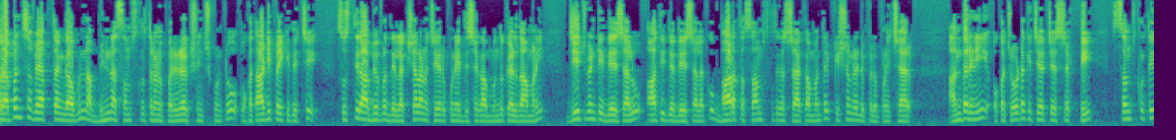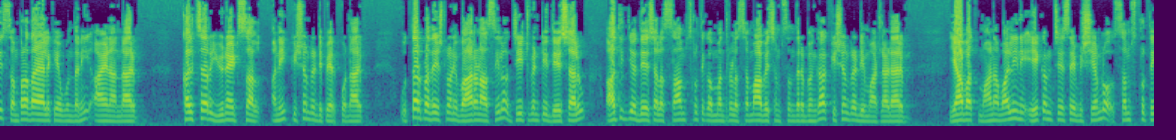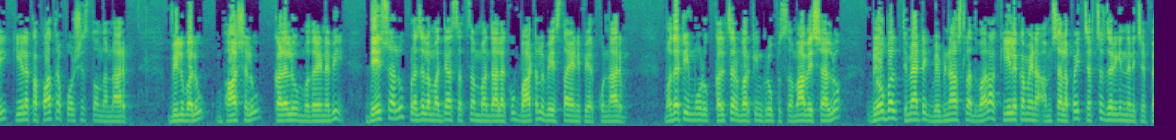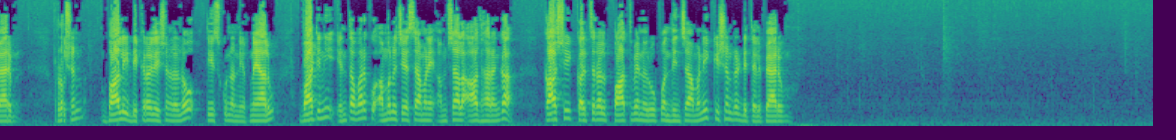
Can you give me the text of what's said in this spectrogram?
ప్రపంచవ్యాప్తంగా ఉన్న భిన్న సంస్కృతులను పరిరక్షించుకుంటూ ఒక తాటిపైకి తెచ్చి సుస్థిరాభివృద్ధి లక్ష్యాలను చేరుకునే దిశగా ముందుకెళ్దామని జీ ట్వంటీ దేశాలు ఆతిథ్య దేశాలకు భారత సాంస్కృతిక శాఖ మంత్రి కిషన్ రెడ్డి పిలుపునిచ్చారు. అందరినీ ఒక చోటకి చేర్చే శక్తి సంస్కృతి సంప్రదాయాలకే ఉందని ఆయన అన్నారు. కల్చర్ యునైట్స్ ఆల్ అని కిషన్ రెడ్డి పేర్కొన్నారు. ఉత్తరప్రదేశ్లోని వారణాసిలో జీ ట్వంటీ దేశాలు ఆతిథ్య దేశాల సాంస్కృతిక మంత్రుల సమావేశం సందర్భంగా కిషన్ రెడ్డి మాట్లాడారు. యావత్ మానవాళిని ఏకం చేసే విషయంలో సంస్కృతి కీలక పాత్ర పోషిస్తోందన్నారు. విలువలు భాషలు కళలు మొదలైనవి దేశాలు ప్రజల మధ్య సత్సంబంధాలకు బాటలు వేస్తాయని పేర్కొన్నారు. మొదటి మూడు కల్చర్ వర్కింగ్ గ్రూప్ సమావేశాల్లో గ్లోబల్ థిమాటిక్ వెబినార్స్ల ద్వారా కీలకమైన అంశాలపై చర్చ జరిగిందని చెప్పారు. రోషన్ బాలి డిక్లరేషన్లలో తీసుకున్న నిర్ణయాలు వాటిని ఎంతవరకు అమలు చేశామనే అంశాల ఆధారంగా కాశీ కల్చరల్ పాత్వేను రూపొందించామని కిషన్ రెడ్డి తెలిపారు.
